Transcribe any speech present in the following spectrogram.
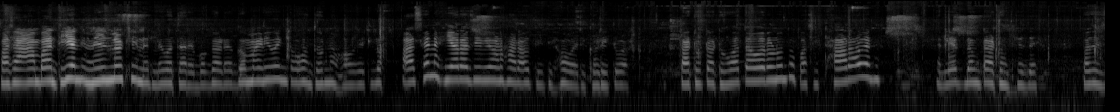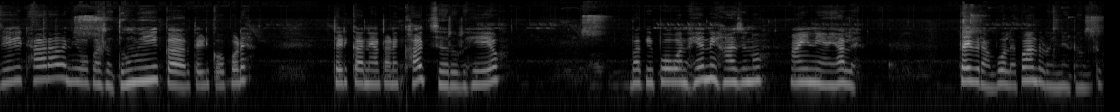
પાછા આ બાંધીએ ને નીણ નાખીને એટલે વધારે બગાડે, ગમાણી હોય ને તો વાંધો ન આવે એટલો. આ છે ને હિયારા જેવી અણહાર આવતી હતી હવારી ઘડીક વાર. ટાઢું ટાઢું વાતાવરણ હતું, પછી ઠાર આવે ને, એટલે એકદમ ટાઢું થઈ જાય. પછી જેવી ઠાર આવે ને એવો પાછો ધૂમિકાર તડકો પડે. તડકાને અટાણે ખાસ જરૂર હે એવો. બાકી પવન હે નહીં હાજનો અહીં ને હાલે. તૈવરા બોલે પાંદડું ઢોલતું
